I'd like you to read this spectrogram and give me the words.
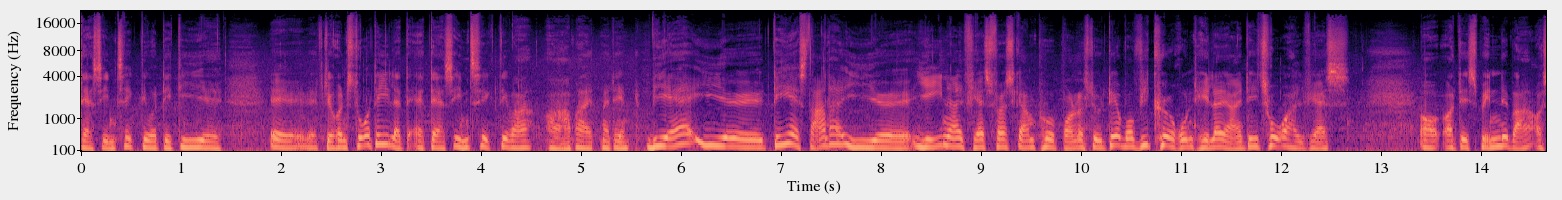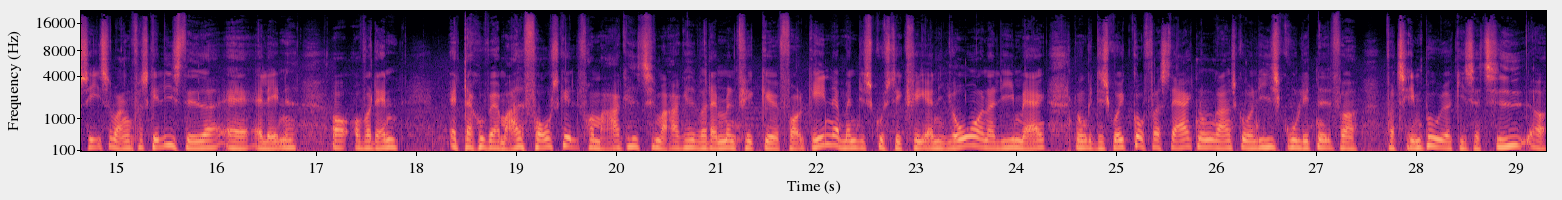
deres indtægt, det var det, de, øh, øh, det var en stor del af, af deres indtægt, det var at arbejde med det. Vi er i, øh, det her starter i, øh, i 71 første gang på Brønderslev, der hvor vi kører rundt, heller jeg, det er 72. Og, og det spændende var at se så mange forskellige steder af, af landet, og, og hvordan at der kunne være meget forskel fra marked til marked, hvordan man fik øh, folk ind, at man skulle stikke fingeren i jorden og lige mærke. Nogle, det skulle ikke gå for stærkt, nogle gange skulle man lige skrue lidt ned for, for tempoet og give sig tid, og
